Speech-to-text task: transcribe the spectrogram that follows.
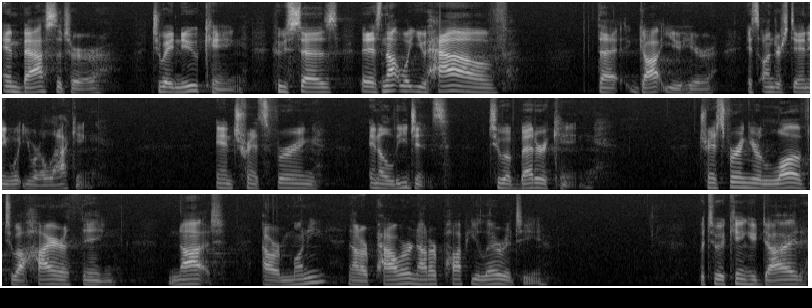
ambassador to a new king who says that it's not what you have that got you here, it's understanding what you are lacking and transferring an allegiance to a better king, transferring your love to a higher thing, not our money, not our power, not our popularity, but to a king who died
